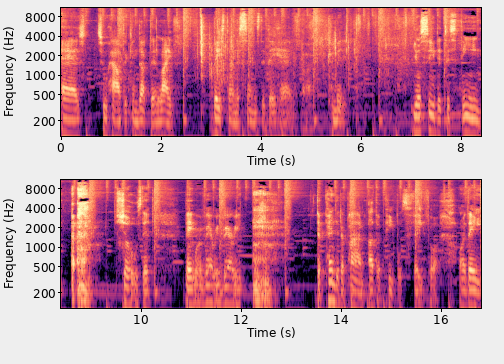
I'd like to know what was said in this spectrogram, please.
as to how to conduct their life based on the sins that they have uh, committed. You'll see that this theme shows that they were very, very dependent upon other people's faith, or or they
